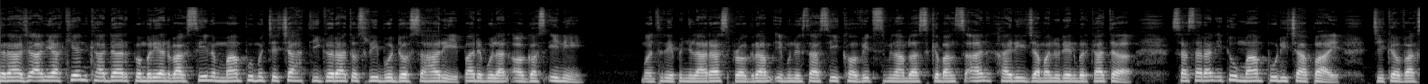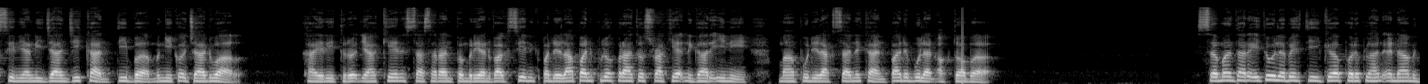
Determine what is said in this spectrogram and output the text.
Kerajaan yakin kadar pemberian vaksin mampu mencecah 300,000 dos sehari pada bulan Ogos ini. Menteri Penyelaras Program Imunisasi COVID-19 Kebangsaan Khairi Jamaluddin berkata, sasaran itu mampu dicapai jika vaksin yang dijanjikan tiba mengikut jadual. Khairi turut yakin sasaran pemberian vaksin kepada 80% rakyat negara ini mampu dilaksanakan pada bulan Oktober. Sementara itu, lebih 3.6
